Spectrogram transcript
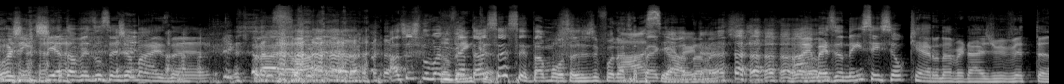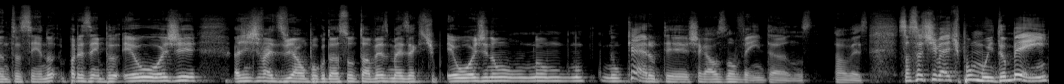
Hoje em dia talvez não seja mais, né? Pra ela. A gente não vai Tô viver até os brincando. 60, moça. A gente for nessa Ah, sim, é pegada, né? Ai, mas eu nem sei se eu quero, na verdade, viver tanto, assim. Por exemplo, eu hoje... A gente vai desviar um pouco do assunto, talvez, mas é que, tipo, eu hoje não, não, não, não quero ter, chegar aos 90 anos, talvez. Só se eu estiver, tipo, muito bem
